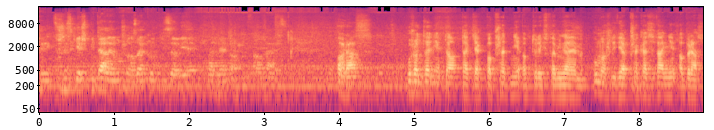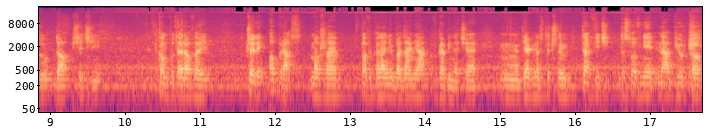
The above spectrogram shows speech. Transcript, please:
Czyli wszystkie szpitale muszą zakupić sobie magnetofon. VHS. Oraz urządzenie to, tak jak poprzednie, o których wspominałem, umożliwia przekazywanie obrazu do sieci komputerowej, czyli obraz może po wykonaniu badania w gabinecie diagnostycznym trafić dosłownie na biurko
